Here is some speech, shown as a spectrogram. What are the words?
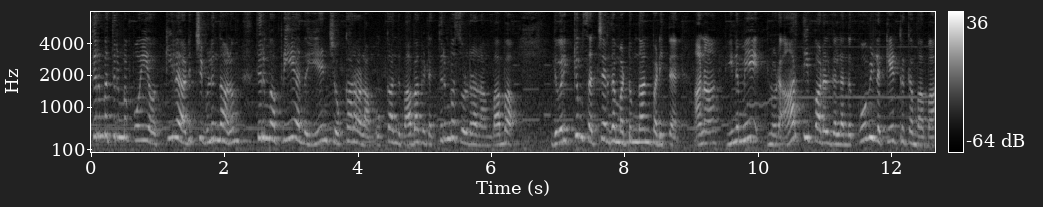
திரும்ப திரும்ப போய் அவ கீழே அடிச்சு விழுந்தாலும் திரும்ப அப்படியே அந்த ஏஞ்சி உட்காரலாம் உட்காந்து பாபா கிட்ட திரும்ப சொல்றாளாம் பாபா இது வரைக்கும் சச்சரிதம் மட்டும்தான் படித்தேன். ஆனா இனிமே உன்னோட ஆர்த்தி பாடல்கள் அந்த கோவில்ல கேட்டிருக்கேன் பாபா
